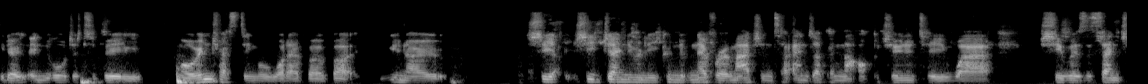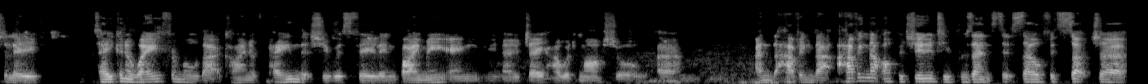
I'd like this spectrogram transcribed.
you know, in order to be more interesting or whatever. But you know, she she genuinely couldn't have never imagined to end up in that opportunity where she was essentially taken away from all that kind of pain that she was feeling by meeting, you know, J. Howard Marshall. Um, and having that having that opportunity presents itself is such a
